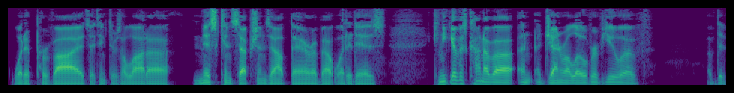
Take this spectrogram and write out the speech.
what it provides. I think there's a lot of misconceptions out there about what it is. Can you give us kind of a, a, a general overview of of the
